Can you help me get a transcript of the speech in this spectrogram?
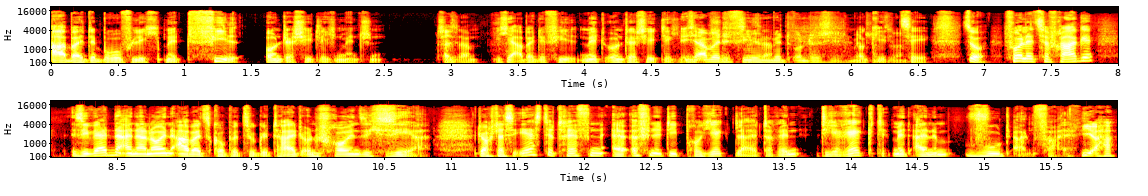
arbeite beruflich mit viel unterschiedlichen Menschen zusammen. Ich arbeite viel mit unterschiedlichen Ich Menschen arbeite viel zusammen. mit unterschiedlichen Menschen. Okay. C. So, vorletzte Frage. Sie werden einer neuen Arbeitsgruppe zugeteilt und freuen sich sehr. Doch das erste Treffen eröffnet die Projektleiterin direkt mit einem Wutanfall. Ja.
